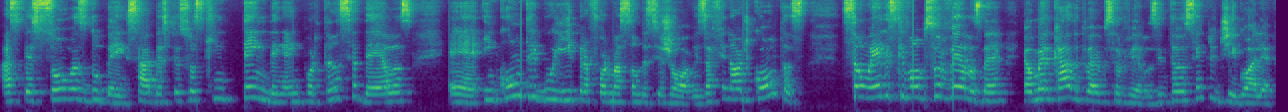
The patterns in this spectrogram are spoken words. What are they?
as pessoas do bem, sabe? As pessoas que entendem a importância delas é, em contribuir para a formação desses jovens. Afinal de contas, são eles que vão absorvê-los, né? É o mercado que vai absorvê-los. Então, eu sempre digo: olha,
